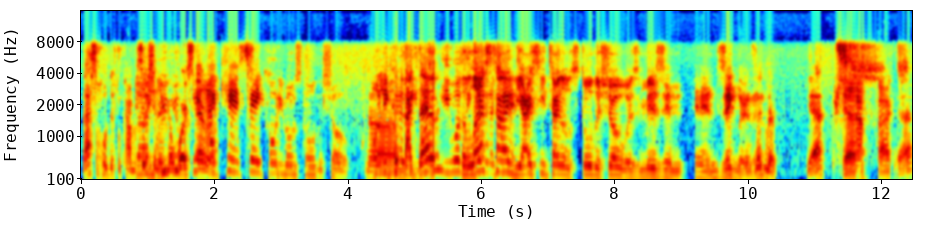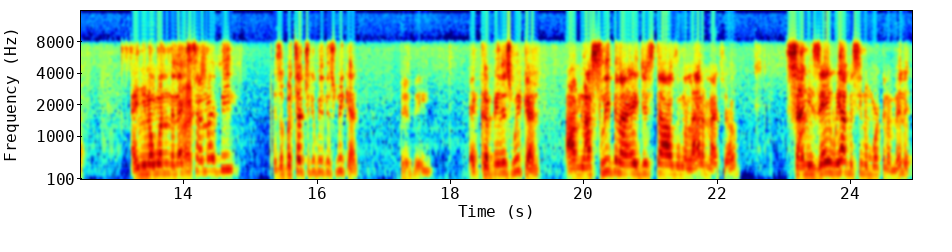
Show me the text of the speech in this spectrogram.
that's a whole different Yo, conversation you- in the you worst can't- I can't say Cody Rhodes stole the show. No, Only back he, then, he The wasn't last time the. IC title stole the show was Miz and, and Ziggler. And. Ziggler, yeah, yeah, facts. yeah. And you know when the next Facts. time might be? There's a potential could be this weekend. Could be. It could be this weekend. I'm not sleeping on AJ Styles in the ladder match, yo. Sami Zayn, we haven't seen him work in a minute.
